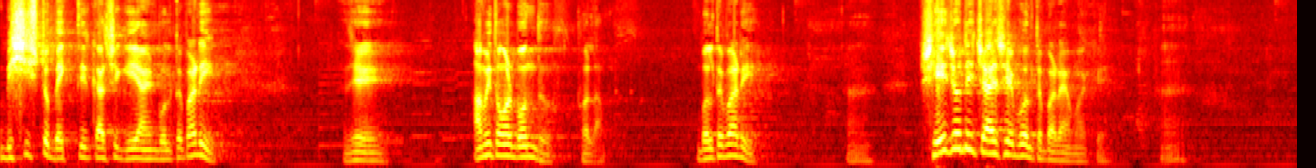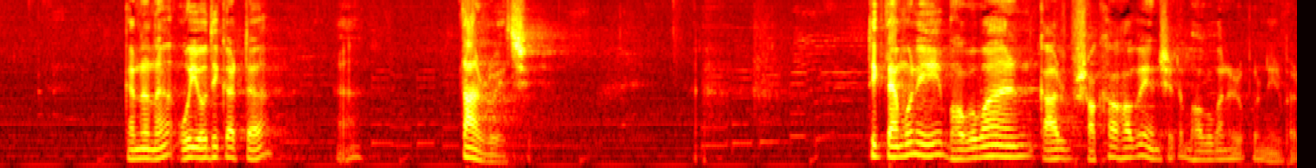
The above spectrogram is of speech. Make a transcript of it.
বিশিষ্ট ব্যক্তির কাছে গিয়ে আমি বলতে পারি যে, আমি তোমার বন্ধু হলাম। বলতে পারি হ্যাঁ। সে যদি চায় সে বলতে পারে আমাকে হ্যাঁ। কেননা ওই অধিকারটা হ্যাঁ, তার রয়েছে ঠিক তেমনই ভগবান কার সখা হবেন সেটা ভগবানের উপর নির্ভর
